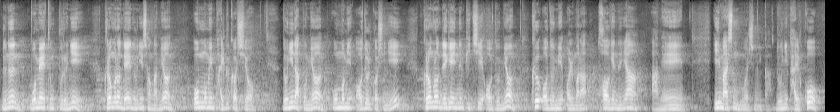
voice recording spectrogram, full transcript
눈은 몸의 등불이니 그러므로 내 눈이 성하면 온몸이 밝을 것이요 눈이 나쁘면 온몸이 어두울 것이니 그러므로 내게 있는 빛이 어두우면 그 어둠이 얼마나 더하겠느냐 아멘 이 말씀은 무엇입니까? 눈이 밝고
